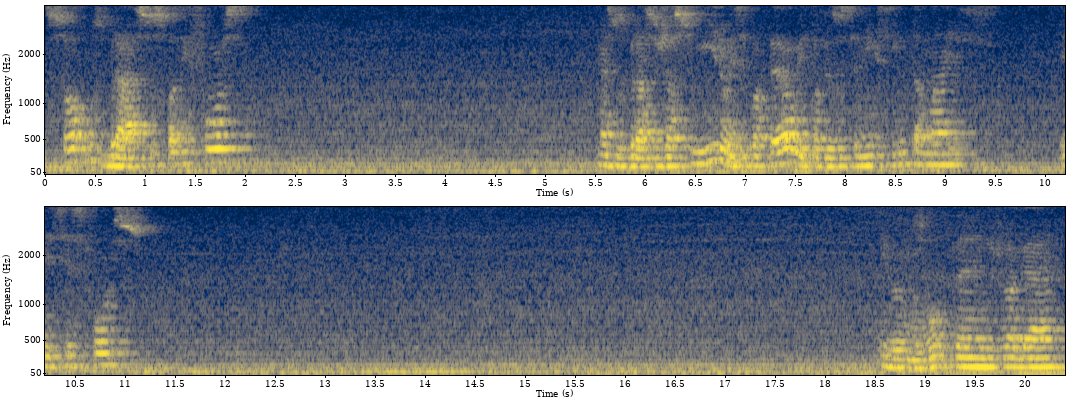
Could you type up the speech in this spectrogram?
Só os braços fazem força. Mas os braços já assumiram esse papel e talvez você nem sinta mais esse esforço. E vamos voltando devagar.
